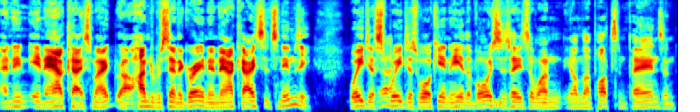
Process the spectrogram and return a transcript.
And in, in our case, mate, 100% agree. And in our case, it's Nimsy. We just we just walk in and hear the voices. He's the one on the pots and pans and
